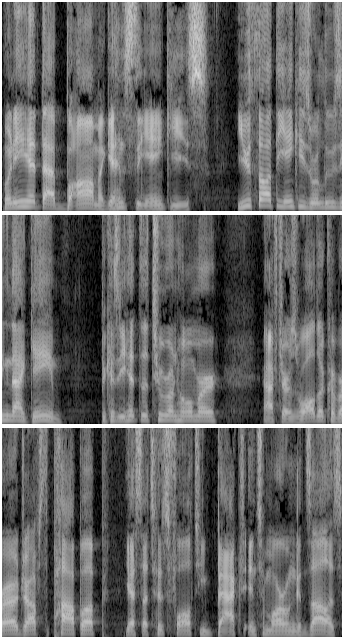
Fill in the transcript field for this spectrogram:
when he hit that bomb against the Yankees, you thought the Yankees were losing that game because he hit the two run homer after Oswaldo Cabrera drops the pop up. Yes, that's his fault. He backed into Marwin Gonzalez.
